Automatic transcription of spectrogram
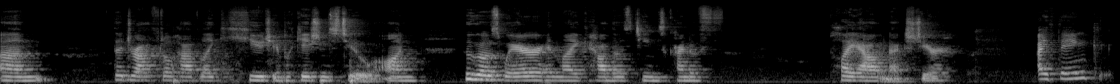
um, the draft will have like huge implications too on who goes where and like how those teams kind of play out next year. I think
